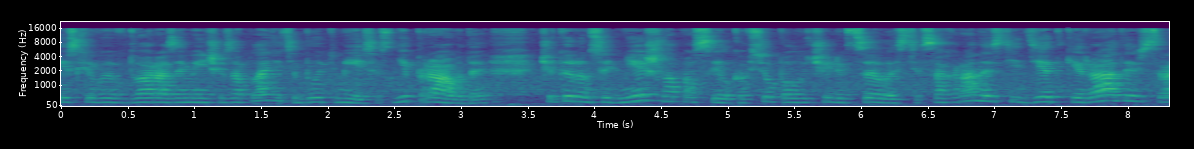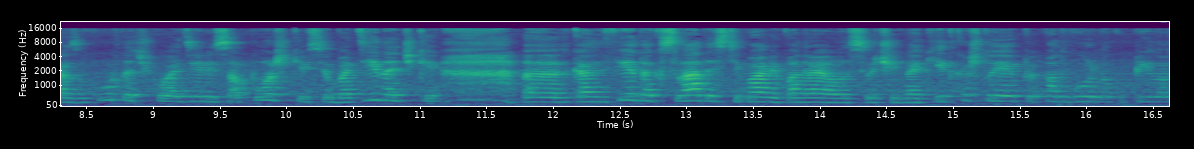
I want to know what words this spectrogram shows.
если вы в два раза меньше заплатите, будет месяц. Неправда. 14 дней шла посылка, все получили в целости, в сохранности. Детки рады, сразу курточку одели, сапожки, все ботиночки, э, конфеток, сладости. Маме понравилась очень накидка, что я под горло купила.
